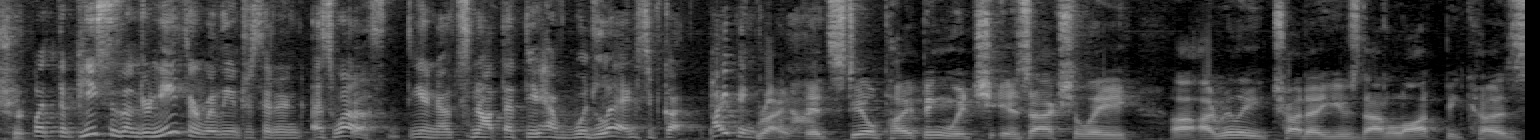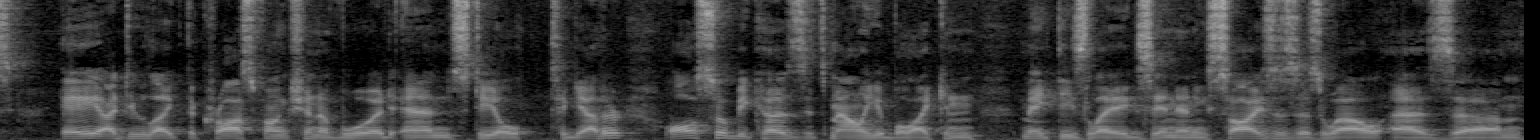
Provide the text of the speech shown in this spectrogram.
Sure. but the pieces underneath are really interesting in- as well. Yeah. It's, you know, it's not that you have wood legs; you've got piping Right. It's steel piping, which is actually, uh, I really try to use that a lot because A, I do like the cross function of wood and steel together. Also because it's malleable. I can make these legs in any sizes as well as um,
